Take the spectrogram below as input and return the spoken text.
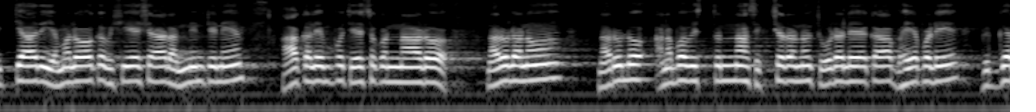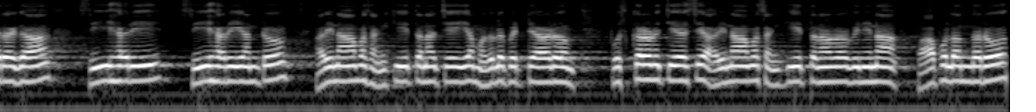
ఇత్యాది యమలోక విశేషాలన్నింటినీ ఆకలింపు చేసుకున్నాడు. నరులను నరులు అనుభవిస్తున్న శిక్షలను చూడలేక భయపడి బిగ్గరగా శ్రీహరి శ్రీహరి అంటూ హరినామ సంకీర్తన చేయ మొదలుపెట్టాడు. పుష్కరుడు చేసే హరినామ సంకీర్తనలు వినిన పాపులందరూ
